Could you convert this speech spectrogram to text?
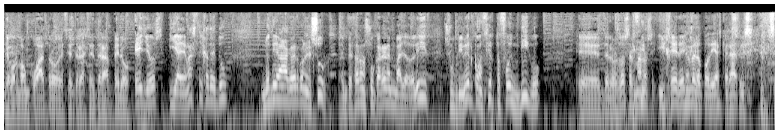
de Bordón 4, etcétera, etcétera. Pero ellos, y además, fíjate tú, no tiene nada que ver con el sur. Empezaron su carrera en Valladolid, su primer concierto fue en Vigo. Eh, de los dos hermanos Ijere. No me lo podía esperar. Sí, sí, sí.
